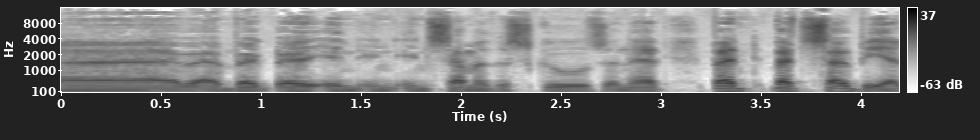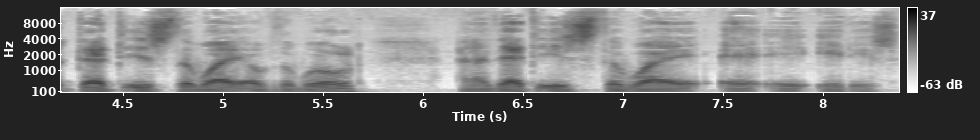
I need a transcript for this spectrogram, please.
uh, but, uh, in, in, in some of the schools and that. But, but so be it. That is the way of the world. Uh, that is the way it is.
